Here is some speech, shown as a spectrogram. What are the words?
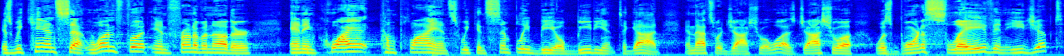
is we can set one foot in front of another and in quiet compliance, we can simply be obedient to God. And that's what Joshua was. Joshua was born a slave in Egypt.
